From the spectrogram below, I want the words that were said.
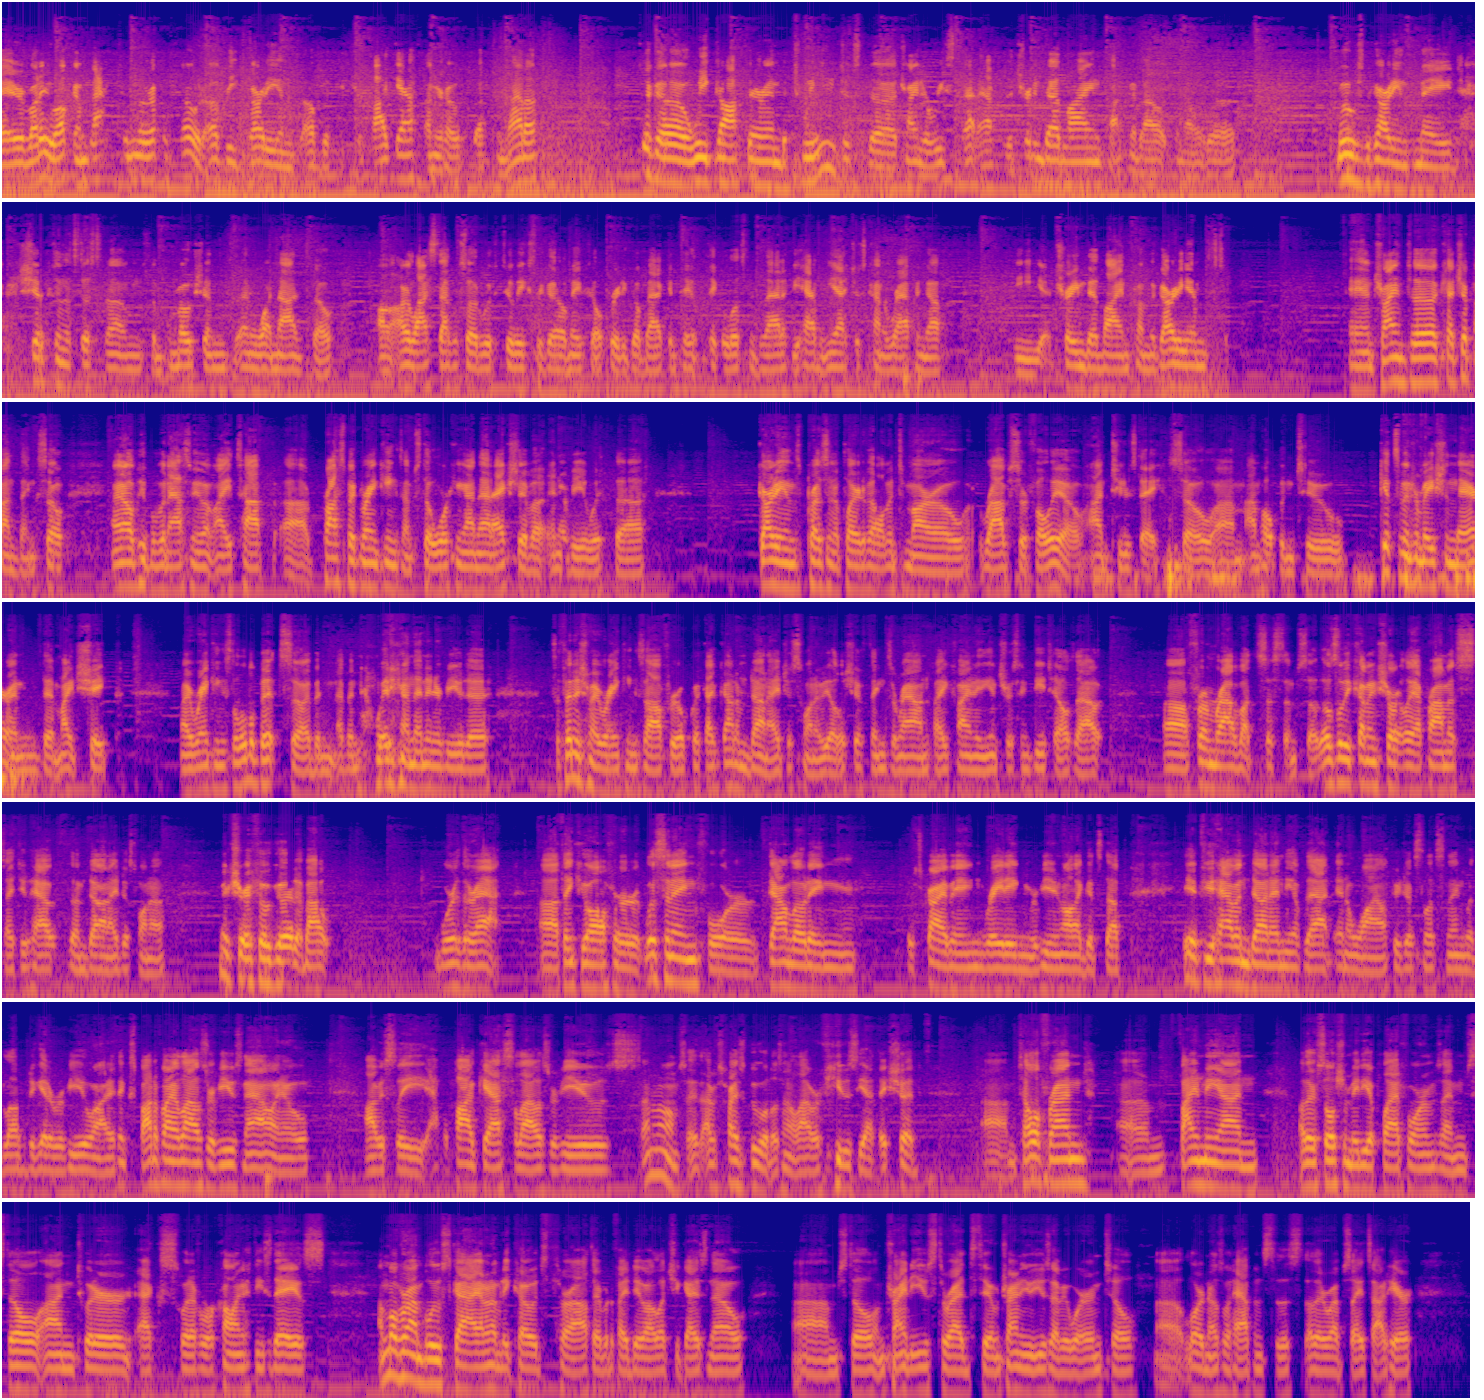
Hey, everybody, welcome back to another episode of the Guardians of the Future podcast. I'm your host, Dustin Latta. Took a week off there in between, just uh, trying to reset after the trading deadline, talking about, you know, the moves the Guardians made, shifts in the system, some promotions, and whatnot. So, uh, our last episode was two weeks ago. Maybe feel free to go back and take, take a listen to that if you haven't yet. Just kind of wrapping up the uh, trading deadline from the Guardians and trying to catch up on things. So I know people have been asking me about my top uh, prospect rankings. I'm still working on that. I actually have an interview with uh, Guardians President of Player Development tomorrow, Rob Cerfolio, on Tuesday. So um, I'm hoping to get some information there, and that might shape my rankings a little bit. So I've been I've been waiting on that interview to to finish my rankings off real quick. I've got them done. I just want to be able to shift things around if I find any interesting details out uh, from Rob about the system. So those will be coming shortly. I promise. I do have them done. I just want to make sure I feel good about where they're at. Uh, thank you all for listening, for downloading, subscribing, rating, reviewing, all that good stuff. If you haven't done any of that in a while, if you're just listening, would love to get a review on. I think Spotify allows reviews now. I know, obviously, Apple Podcasts allows reviews. I don't know. I'm, surprised Google doesn't allow reviews yet. They should. Um, tell a friend, um, find me on other social media platforms. I'm still on Twitter, X, whatever we're calling it these days. I'm over on Bluesky. I don't have any codes to throw out there, but if I do, I'll let you guys know. Um, still, I'm trying to use Threads too. I'm trying to use everywhere until uh, Lord knows what happens to this other websites out here.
